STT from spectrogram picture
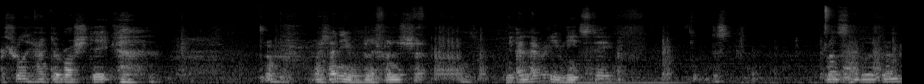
It's really hard to rush steak. I didn't even really finish it. I never even eat steak. Just rinse the blue ground.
